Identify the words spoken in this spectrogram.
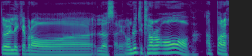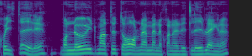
då är det lika bra att lösa det. Om du inte klarar av att bara skita i det, var nöjd med att du inte har den här människan i ditt liv längre,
